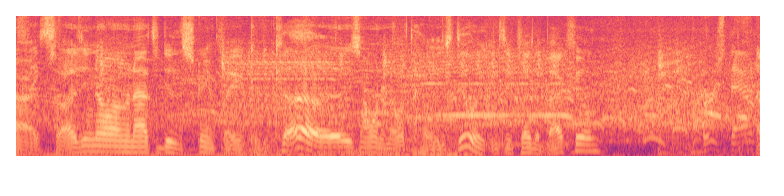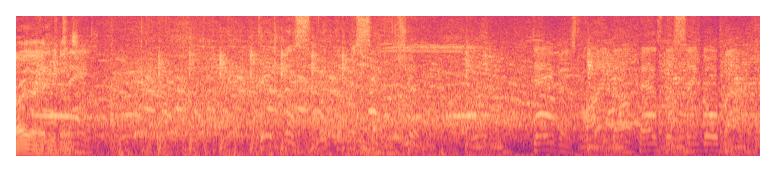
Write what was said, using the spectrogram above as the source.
For about All right, so as you know, I'm gonna have to do the screenplay because I want to know what the hell he's doing. Does he play the backfield? Oh, yeah, he does. Davis with the reception. Davis lined up as the single back.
